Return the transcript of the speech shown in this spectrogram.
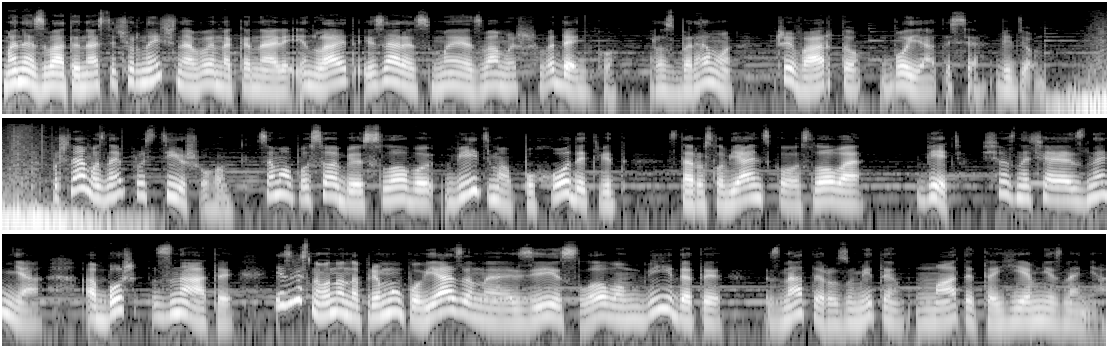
Мене звати Настя Чорнична. Ви на каналі InLight, і зараз ми з вами швиденько розберемо, чи варто боятися відьом. Почнемо з найпростішого. Само по собі слово відьма походить від старослов'янського слова «вєть», що означає знання або ж знати. І, звісно, воно напряму пов'язане зі словом відати, знати, розуміти, мати таємні знання.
